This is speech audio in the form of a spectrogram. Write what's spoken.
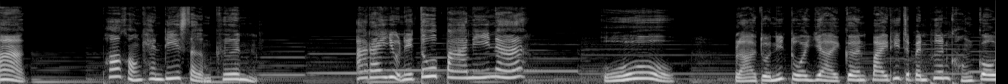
มาก พ่อของแคนดี้เสริมขึ้น อะไรอยู่ในตู้ปลานี้นะ โอ้ ปลาตัวนี้ตัวใหญ่เกินไปที่จะเป็นเพื่อนของโกล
